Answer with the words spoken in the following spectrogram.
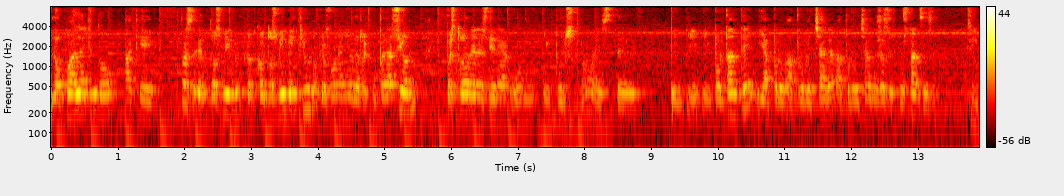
lo cual ayudó a que pues en 2000, con 2021, que fue un año de recuperación, pues todavía les diera un impulso, ¿no? Este, importante y aprovechar, aprovechar esas circunstancias. Sí.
